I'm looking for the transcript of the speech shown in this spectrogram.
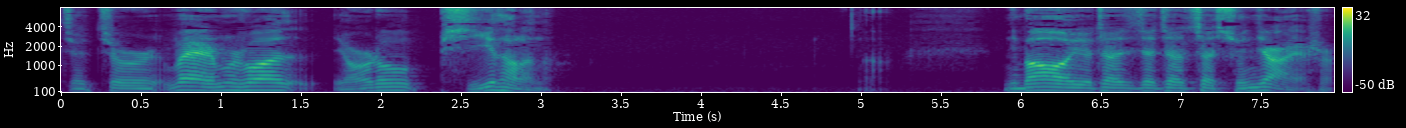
就就是为什么说有时候都皮他了呢？啊，你包括这这这这询价也是，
